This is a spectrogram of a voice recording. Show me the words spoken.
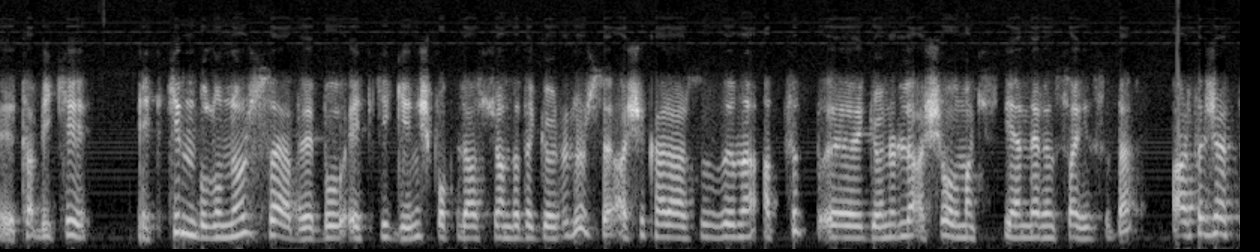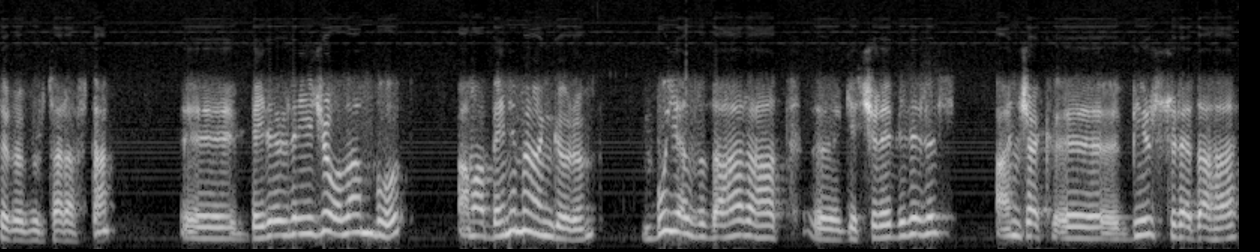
E, tabii ki etkin bulunursa ve bu etki geniş popülasyonda da görülürse aşı kararsızlığını atıp e, gönüllü aşı olmak isteyenlerin sayısı da artacaktır öbür taraftan. E, belirleyici olan bu ama benim öngörüm bu yazı daha rahat e, geçirebiliriz. Ancak e, bir süre daha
